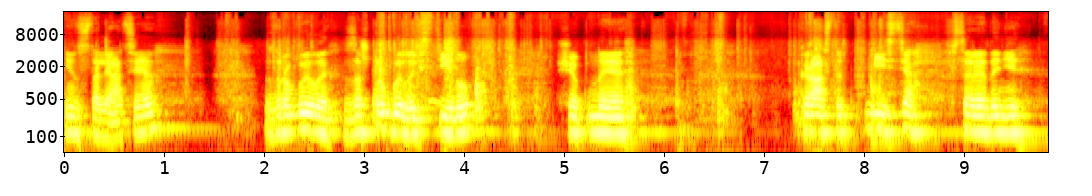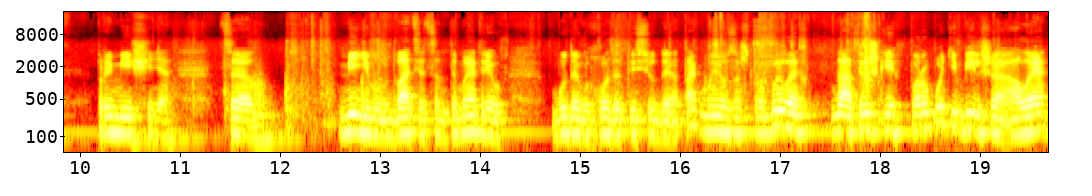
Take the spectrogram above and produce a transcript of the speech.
інсталяція. Зробили, заштрубили в стіну, щоб не красти місця всередині приміщення. Це мінімум 20 см буде виходити сюди. А так ми його заштробили. Да, трішки по роботі більше, але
